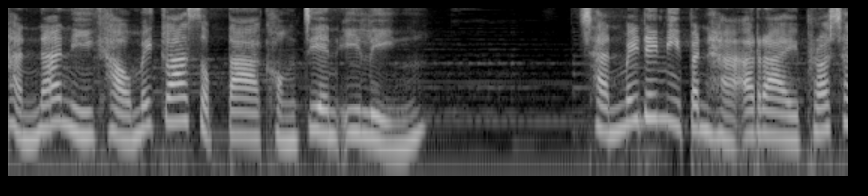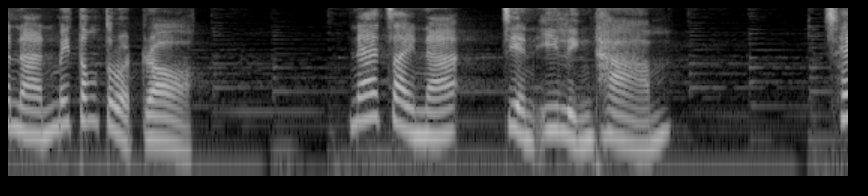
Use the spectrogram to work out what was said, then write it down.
หันหน้าหนีเขาไม่กล้าสบตาของเจียนอีหลิง ฉันไม่ได้มีปัญหาอะไร เพราะฉะนั้นไม่ต้องตรวจหรอก แน่ใจนะ เจียนอีหลิงถาม ใช่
